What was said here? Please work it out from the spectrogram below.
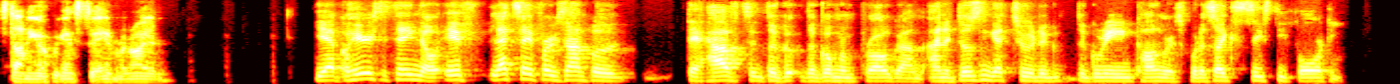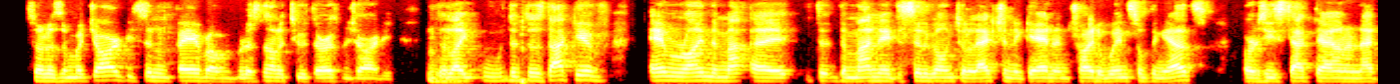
standing up against Eamon Ryan. Yeah, but here's the thing though. If let's say, for example, they have to, the, the government program and it doesn't get through the, the Green Congress, but it's like 60 40. So there's a majority still in favor of it, but it's not a two thirds majority. They're Mhm. like, does that give M. Ryan the, ma- uh, the the mandate to still go into election again and try to win something else, or does he step down and let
